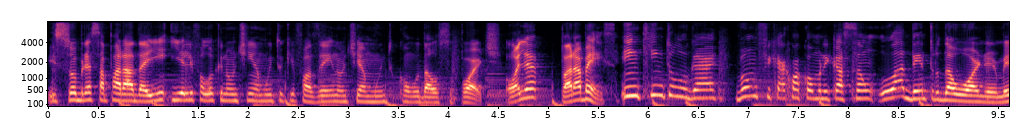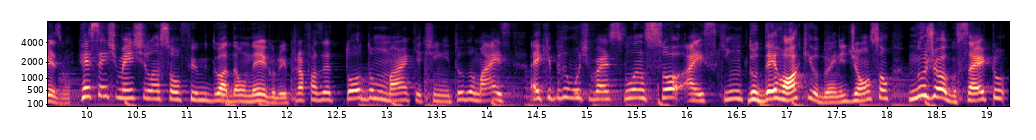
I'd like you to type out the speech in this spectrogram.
e sobre essa parada aí e ele falou que não tinha muito o que fazer e não tinha muito como dar o suporte. Olha, parabéns. Em quinto lugar, vamos ficar com a comunicação lá dentro da Warner mesmo. Recentemente lançou o filme do Adão Negro e para fazer todo um marketing e tudo mais, a equipe do Multiverso lançou a skin do The Rock, o Dwayne Johnson, no jogo, certo?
